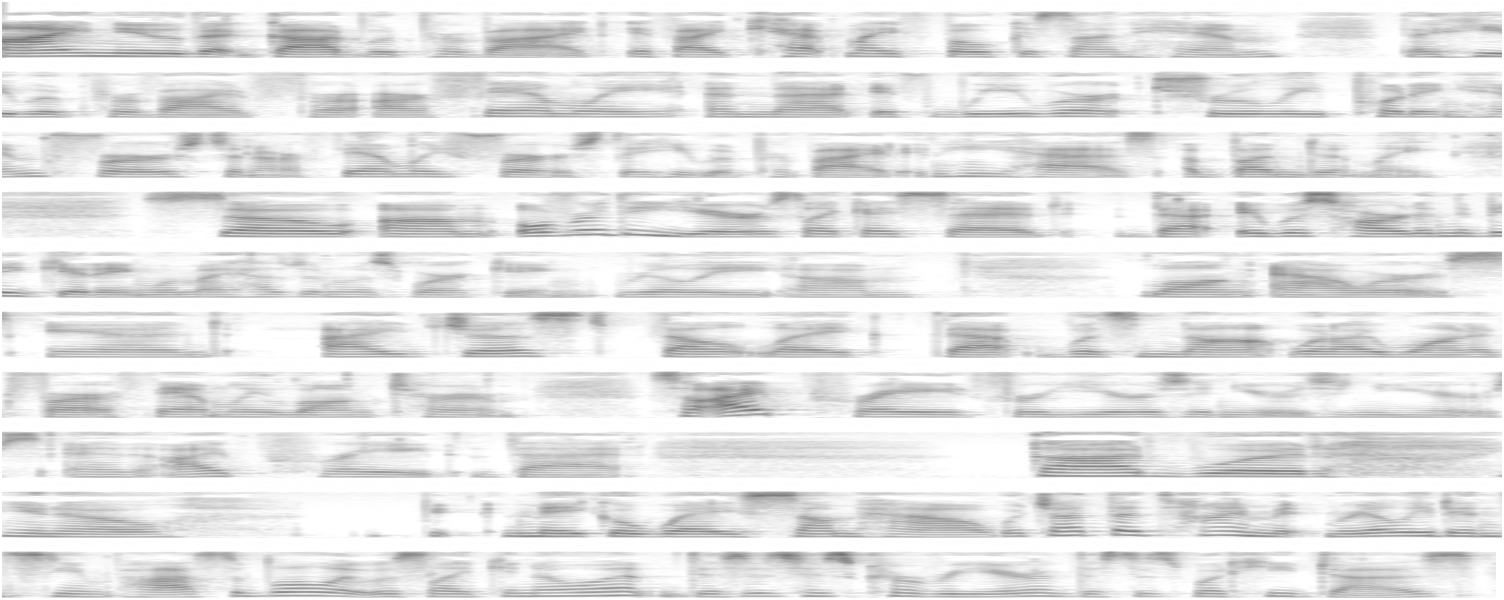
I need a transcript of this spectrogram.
I knew that God would provide. If I kept my focus on Him, that He would provide for our family, and that if we were truly putting Him first and our family first, that He would provide, and He has abundantly. So um, over the years, like I said, that it was hard in the beginning when my husband was working really um, long hours, and I just felt like that was not what I wanted for our family long term. So I prayed for years and years and years, and I prayed that God would, you know, make a way somehow, which at the time it really didn't seem possible. It was like, you know what, this is his career, this is what he does.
